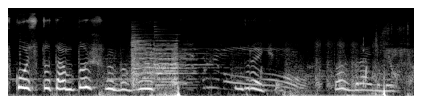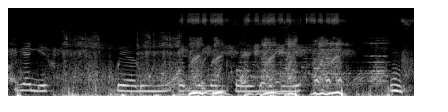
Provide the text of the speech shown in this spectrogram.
в когось то там точно би був. До речі, хто збирає не був? Я ні. Бо я не вмію, я мене ніколи не було. Уф.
